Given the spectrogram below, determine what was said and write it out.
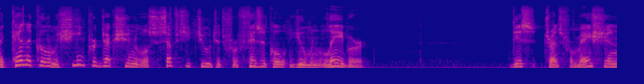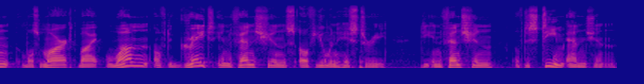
Mechanical machine production was substituted for physical human labor. This transformation was marked by one of the great inventions of human history, the invention of the steam engine.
